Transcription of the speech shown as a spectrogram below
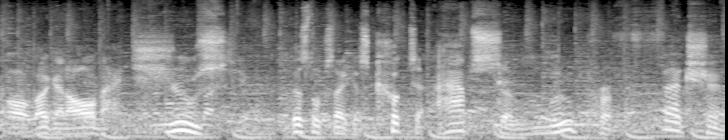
Oh, look at all that juice. This looks like it's cooked to absolute perfection.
